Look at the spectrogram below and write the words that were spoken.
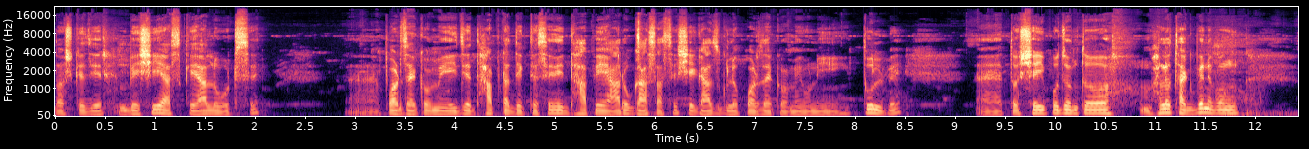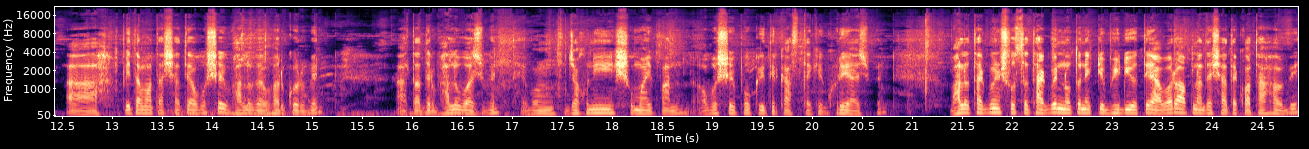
দশ কেজির বেশি আজকে আলু উঠছে। পর্যায়ক্রমে এই যে ধাপটা দেখতেছেন এই ধাপে আরও গাছ আছে সেই গাছগুলো পর্যায়ক্রমে উনি তুলবে। তো সেই পর্যন্ত ভালো থাকবেন এবং পিতামাতার সাথে অবশ্যই ভালো ব্যবহার করবেন আর তাদের ভালোবাসবেন এবং যখনই সময় পান অবশ্যই প্রকৃতির কাছ থেকে ঘুরে আসবেন। ভালো থাকবেন, সুস্থ থাকবেন। নতুন একটি ভিডিওতে আবারও আপনাদের সাথে কথা হবে।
